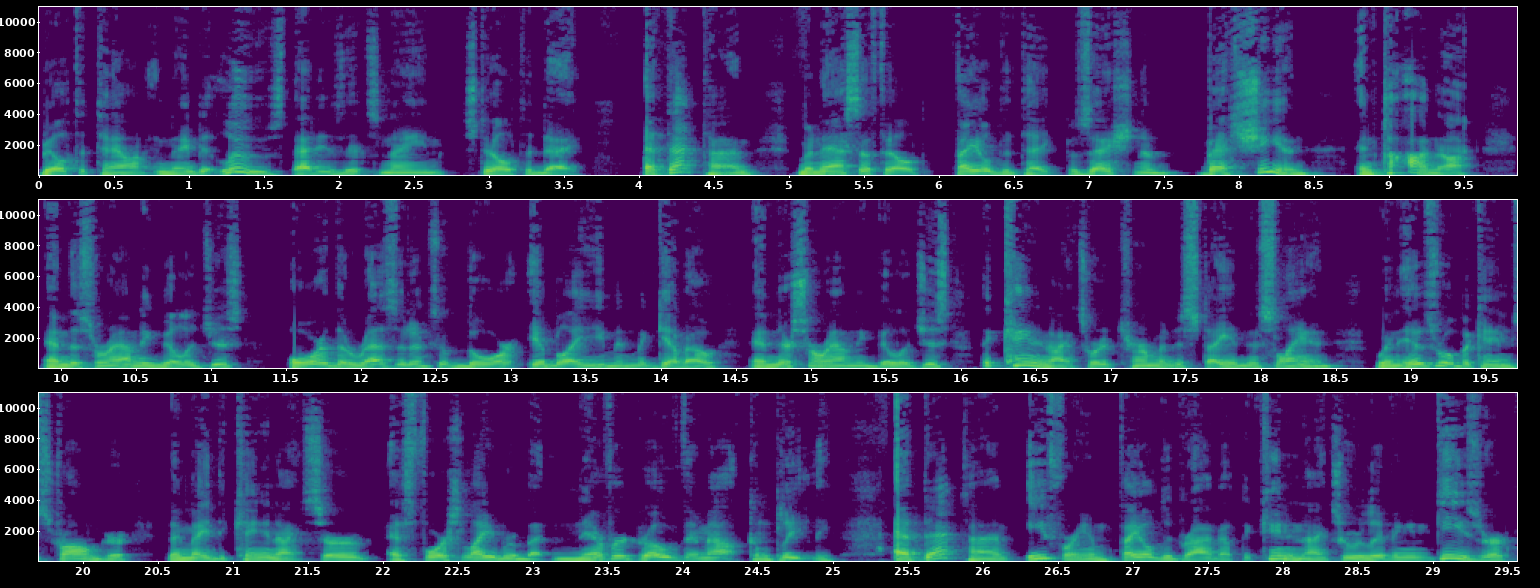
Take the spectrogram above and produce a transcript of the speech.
built a town, and named it Luz. That is its name still today. At that time, Manasseh failed, failed to take possession of Bethshean and Taanach and the surrounding villages, or the residents of Dor, Ibleam, and Megiddo and their surrounding villages, the Canaanites were determined to stay in this land. When Israel became stronger, they made the Canaanites serve as forced labor, but never drove them out completely. At that time, Ephraim failed to drive out the Canaanites who were living in Gezer,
